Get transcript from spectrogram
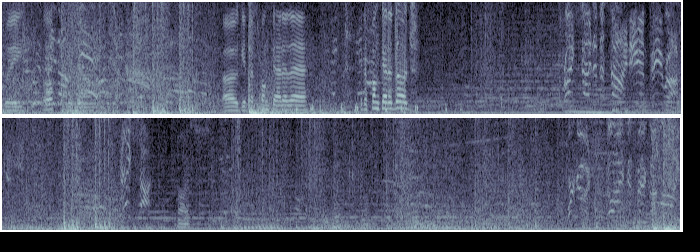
Sweet. Oh. Oh, get the funk out of there. Get the funk out of Dodge. Nice. We're good! Goliath is back online!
